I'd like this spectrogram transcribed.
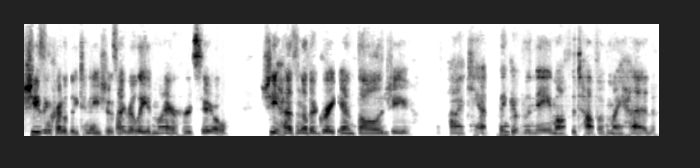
she's incredibly tenacious. I really admire her too. She has another great anthology. I can't think of the name off the top of my head.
